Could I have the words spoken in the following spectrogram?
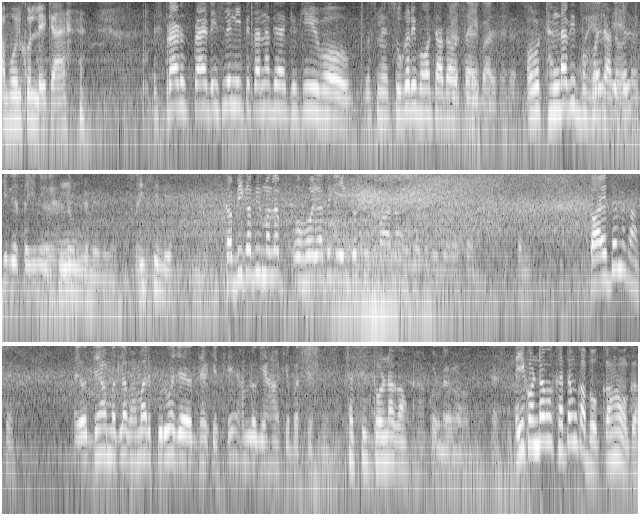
अमूल कुल लेके आए स्प्राइट स्प्राइट इसलिए नहीं पीता ना भैया क्योंकि वो उसमें शुगर ही बहुत ज़्यादा होता है बात और वो ठंडा भी बहुत ज़्यादा होता हेल्थ के लिए सही नहीं रहता। हम्म। है इसीलिए। कभी कभी मतलब हो जाता है कि एक दो सीट पाना होगा तो आए थे में कहाँ से? अयोध्या मतलब हमारे पूर्वज अयोध्या के थे हम लोग यहाँ के बसे हुए हैं। छत्तीस गोंडा गाँव हाँ कोंडा गाँव ऐसे। ये कोंडा गाँव खत्म कब हो? कहाँ होगा?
